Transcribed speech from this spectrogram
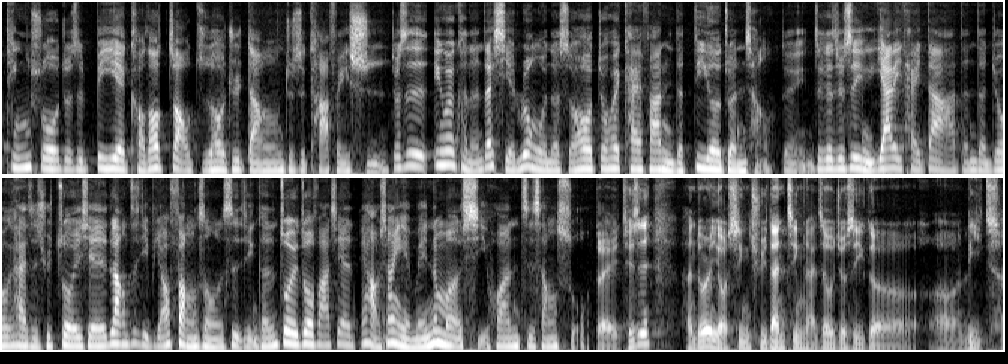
听说，就是毕业考到照之后去当就是咖啡师，就是因为可能在写论文的时候就会开发你的第二专长。对，这个就是你压力太大、啊、等等，就会开始去做一些让自己比较放松的事情。可能做一做，发现哎、好像也没那么喜欢智商所。对，其实很多人有兴趣，但进来之后就是一个呃历程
